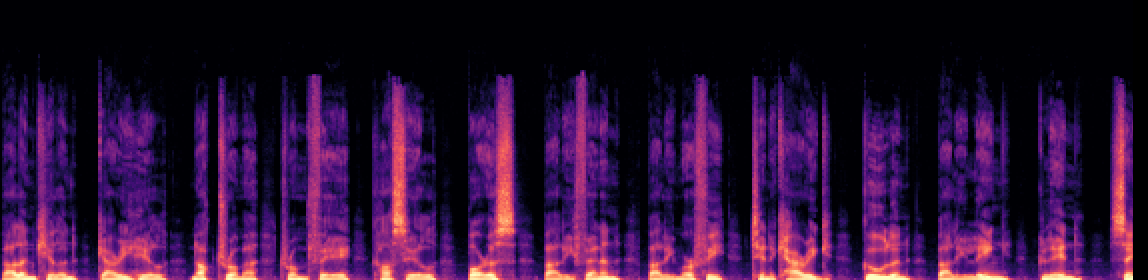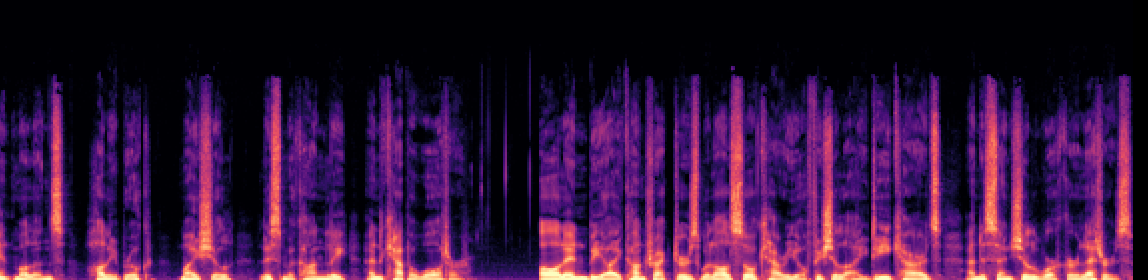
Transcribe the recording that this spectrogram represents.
Ballinkillen, Garryhill, Knockdrumma, Drumfea, Cosshill, Borris, Ballyfennan, Ballymurphy, Tinnacarrig, Goulin, Ballyling, Glynn, St Mullins, Hollybrook, Michel, Lismaconley, and Kappa Water. All NBI contractors will also carry official ID cards and essential worker letters.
